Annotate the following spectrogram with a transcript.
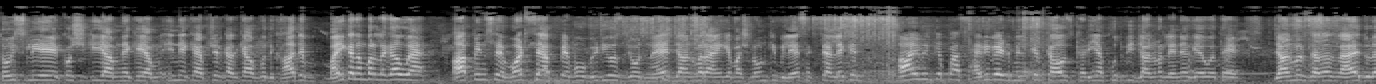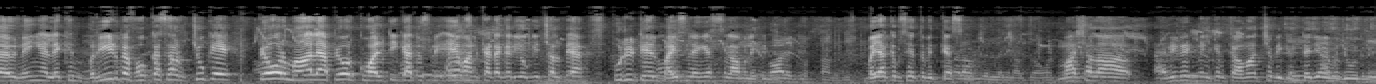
तो इसलिए कोशिश की हमने कि हम इन्हें कैप्चर करके आपको दिखा दे। भाई का नंबर लगा हुआ है। आप इनसे व्हाट्सएप पे वो वीडियोस जो नए जानवर आएँगे माशा उनकी भी ले सकते हैं। लेकिन आज इनके पास हैवी वेट मिलकर काउस खड़ियाँ खुद भी जानवर लेने गए हुए थे। जानवर ज़्यादा लाए दुलाए हुए नहीं है लेकिन ब्रीड पे फोकस है और चूँकि प्योर माल है प्योर क्वालिटी का तो इसलिए ए वन कैटेगरी होगी चलते हैं। पूरी टेल भाई से लेंगे। असला भैया कब से तबीयत कैसे माशाला हैवी वेट मिलकर काम अच्छे भी घंटे जी मौजूद है।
